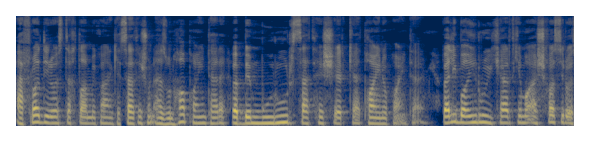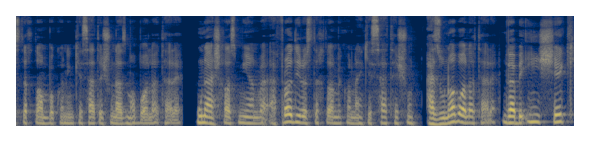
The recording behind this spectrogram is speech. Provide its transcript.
افرادی رو استخدام می‌کنن که سطحشون از اونها پایین تره و به مرور سطح شرکت پایین و پایین تر میاد. ولی با این روی کرد که ما اشخاصی رو استخدام بکنیم که سطحشون از ما بالاتره. اون اشخاص میان و افرادی رو استخدام می‌کنن که سطحشون از اونها بالاتره و به این شکل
